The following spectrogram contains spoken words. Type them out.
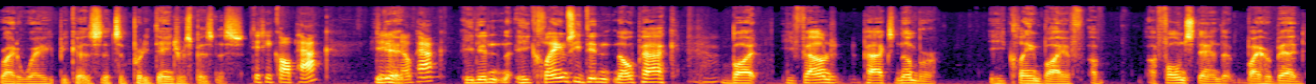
right away because it's a pretty dangerous business. Did he call Pack? He did. did. he know Pack? He didn't. He claims he didn't know Pack, but he found Pack's number. He claimed by a, a, a phone stand that- by her bed,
